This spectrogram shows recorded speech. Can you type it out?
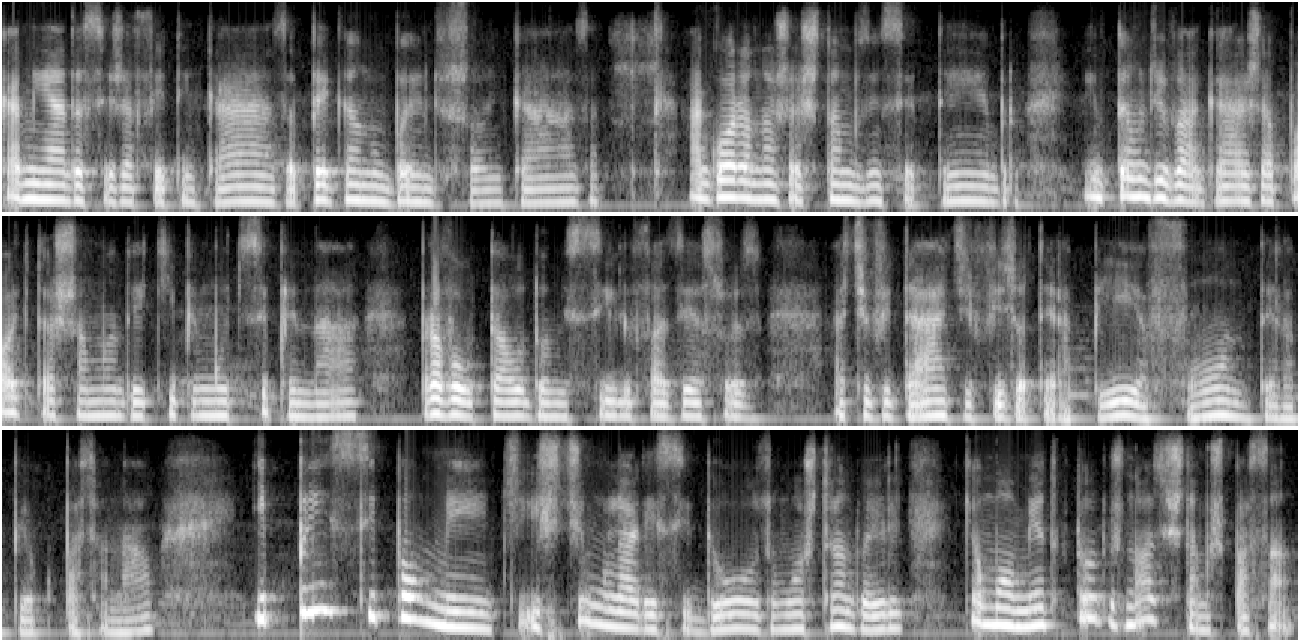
caminhada seja feita em casa, pegando um banho de sol em casa. Agora nós já estamos em setembro, então devagar já pode estar tá chamando a equipe multidisciplinar para voltar ao domicílio, fazer as suas atividades de fisioterapia, fonoterapia ocupacional e principalmente estimular esse idoso, mostrando a ele que é o momento que todos nós estamos passando.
